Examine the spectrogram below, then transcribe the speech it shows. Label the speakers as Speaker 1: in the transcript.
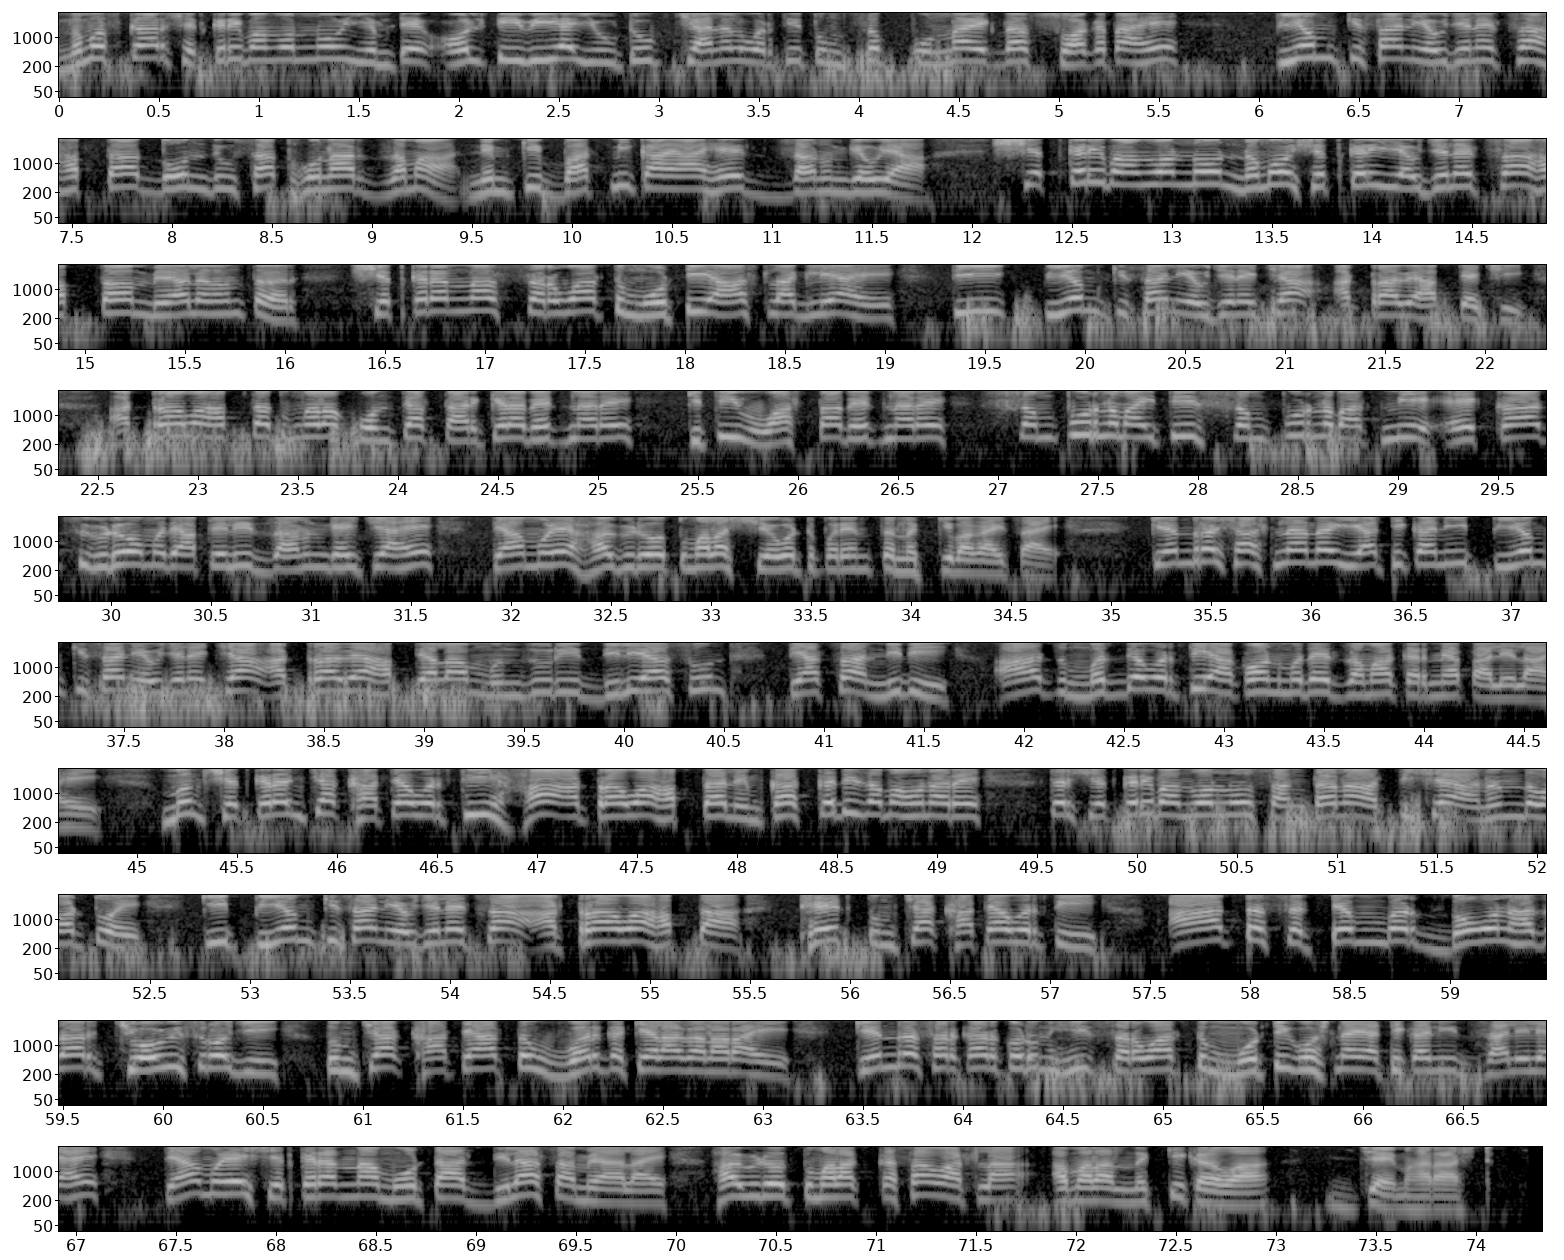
Speaker 1: नमस्कार शेतकरी बांधवांनो MT all T V या यूट्यूब चॅनलवरती तुमचं पुन्हा एकदा स्वागत आहे. पी एम किसान योजनेचा हप्ता दोन दिवसात होणार जमा. नेमकी बातमी काय आहे जाणून घेऊया. शेतकरी बांधवांनो नमो शेतकरी योजनेचा हप्ता मिळाल्यानंतर शेतकऱ्यांना सर्वात मोठी आस लागली आहे ती पी एम किसान योजनेच्या अठराव्या हप्त्याची. अठरावा हप्ता तुम्हाला कोणत्या तारखेला भेटणार आहे? किती वाजता भेटणार आहे? संपूर्ण माहिती संपूर्ण बातमी एकाच व्हिडिओमध्ये आपल्याला जाणून घ्यायची आहे. त्यामुळे हा व्हिडिओ तुम्हाला शेवटपर्यंत नक्की बघायचा आहे. केंद्र शासनानं या ठिकाणी पी एम किसान योजनेच्या अठराव्या हप्त्याला मंजुरी दिली असून त्याचा निधी आज मध्यवर्ती अकाउंटमध्ये जमा करण्यात आलेला आहे. मग शेतकऱ्यांच्या खात्यावरती हा अठरावा हप्ता नेमका कधी जमा होणार आहे? तर शेतकरी बांधवांनो सांगताना अतिशय आनंद वाटतोय की पी एम किसान योजनेचा अठरावा हप्ता थेट तुमच्या खात्यावरती आठ सप्टेंबर दोन हजार चोवीस रोजी तुमच्या खात्यात वर्ग केला जाणार आहे. केंद्र सरकारकडून ही सर्वात मोठी घोषणा या ठिकाणी झालेली आहे. त्यामुळे शेतकऱ्यांना मोठा दिलासा मिळाला आहे हा व्हिडिओ तुम्हाला कसा वाटला? आम्हाला नक्की कळवा. जय महाराष्ट्र.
